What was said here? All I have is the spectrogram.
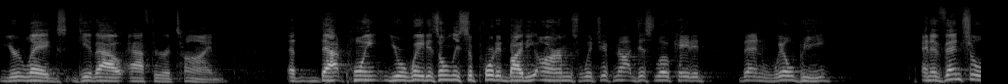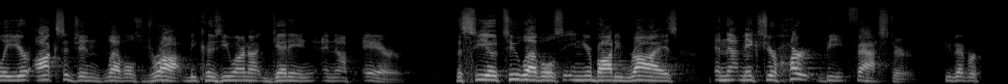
your legs give out after a time. At that point, your weight is only supported by the arms, which, if not dislocated, then will be and eventually your oxygen levels drop because you are not getting enough air. The CO2 levels in your body rise, and that makes your heart beat faster. If you've ever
